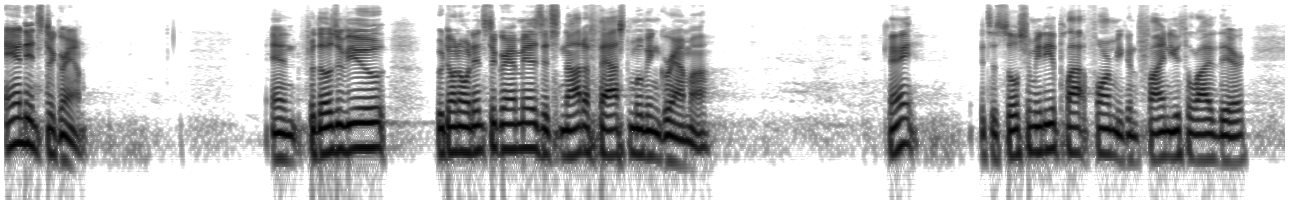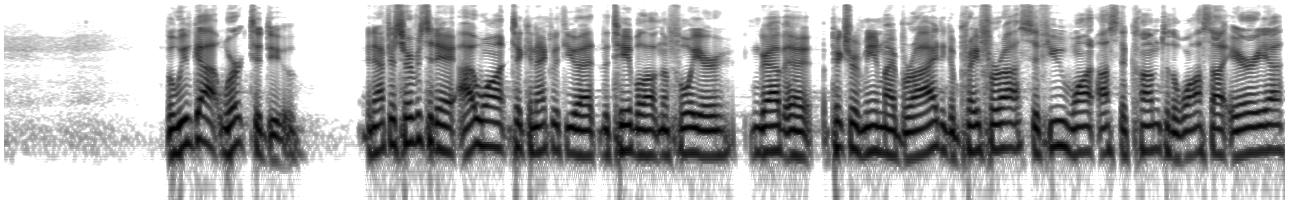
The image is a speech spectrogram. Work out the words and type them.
and Instagram. And for those of you who don't know what Instagram is, it's not a fast moving grandma. Okay? It's a social media platform. You can find Youth Alive there. But we've got work to do. And after service today, I want to connect with you at the table out in the foyer. You can grab a, picture of me and my bride. You can pray for us. If you want us to come to the Wausau area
